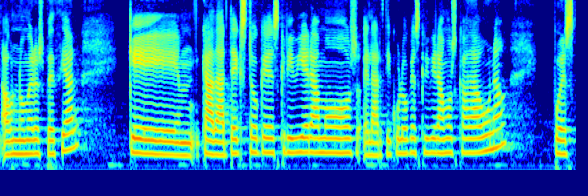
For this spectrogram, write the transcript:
a un número especial, que cada texto que escribiéramos, el artículo que escribiéramos cada una, pues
